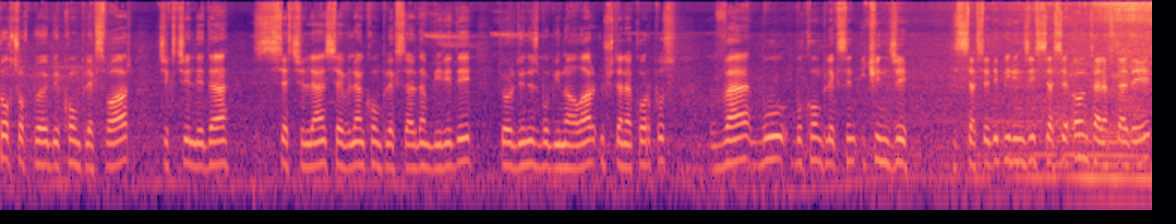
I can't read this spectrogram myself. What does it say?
çox-çox böyük bir kompleks var. Cikçillidə seçilən, sevilən komplekslərdən biridir. Gördüyünüz bu binalar 3 dənə korpus və bu bu kompleksin ikinci hissəsidir. Birinci hissəsi ön tərəfdədir.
